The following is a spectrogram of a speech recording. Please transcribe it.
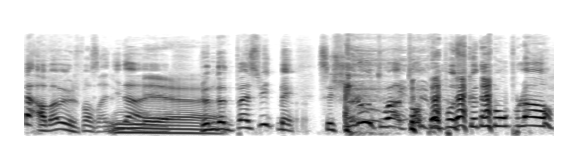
Ah bah oui, je pense à Nina. Mais, euh, Je ne donne pas suite, mais c'est chelou, toi. Toi, on propose que des bons plans.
